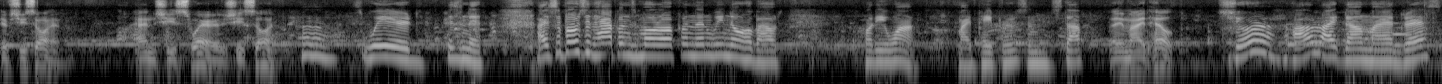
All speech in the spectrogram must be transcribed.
if she saw him. And she swears she saw him. Huh. It's weird, isn't it? I suppose it happens more often than we know about. What do you want? My papers and stuff? They might help. Sure, I'll write down my address.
